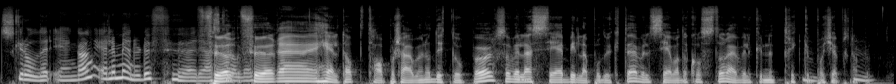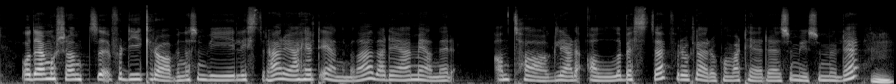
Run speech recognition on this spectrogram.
scroller én gang, eller mener du før jeg Før, scroller? før jeg i hele tatt tar på skjermen og dytter oppover, så vil jeg se bildet av produktet, jeg vil se hva det koster, og jeg vil kunne trykke Mm. på kjøpsknappen. Og det er morsomt, for de kravene som vi lister her, og jeg er helt enig med deg, det er det jeg mener antagelig er det aller beste for å klare å konvertere så mye som mulig. Mm.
